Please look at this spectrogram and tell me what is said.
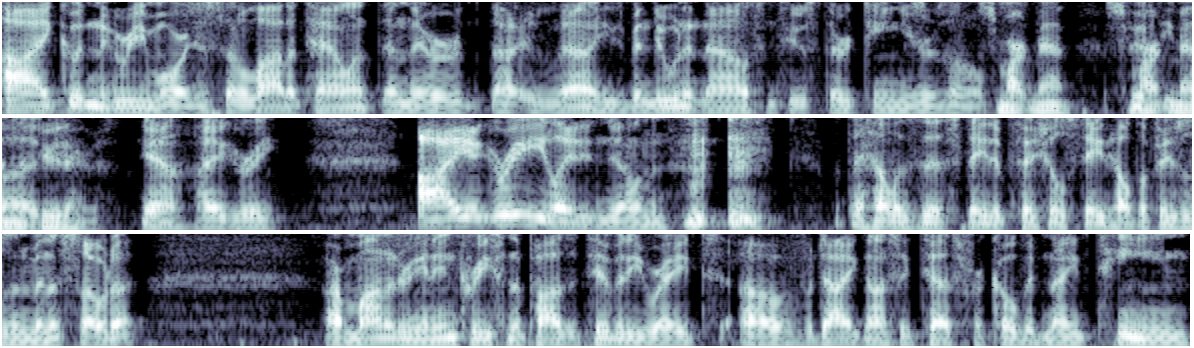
I couldn't agree more. Just a lot of talent, and they're uh, well, he's been doing it now since he was 13 years old. Smart men. Smart men 55 that do years. that. Yeah, I agree. I agree, ladies and gentlemen. what the hell is this? State officials, state health officials in Minnesota are monitoring an increase in the positivity rate of diagnostic tests for COVID 19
